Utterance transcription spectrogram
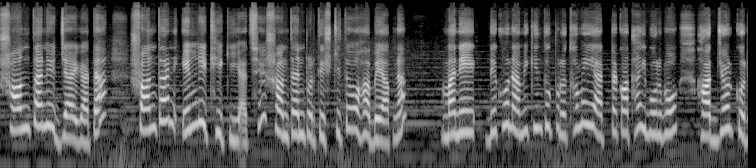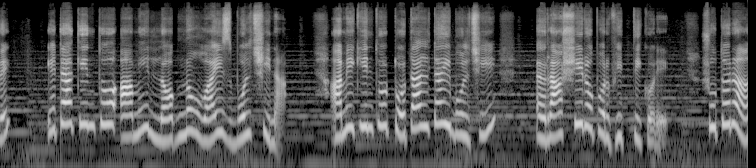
সন্তানের জায়গাটা, সন্তান এমনি ঠিকই আছে, সন্তান প্রতিষ্ঠিতও হবে আপনার। মানে দেখুন, আমি কিন্তু প্রথমেই একটা কথাই বলব, হাত জোর করে, এটা কিন্তু আমি লগ্ন ওয়াইজ বলছি না। আমি কিন্তু টোটালটাই বলছি, রাশির ওপর ভিত্তি করে। সুতরাং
